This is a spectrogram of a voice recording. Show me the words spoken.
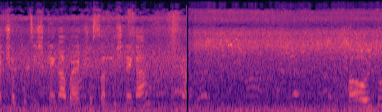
একশো পঁচিশ টাকা বা একশো ছাব্বিশ টাকা। খাওয়া তো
